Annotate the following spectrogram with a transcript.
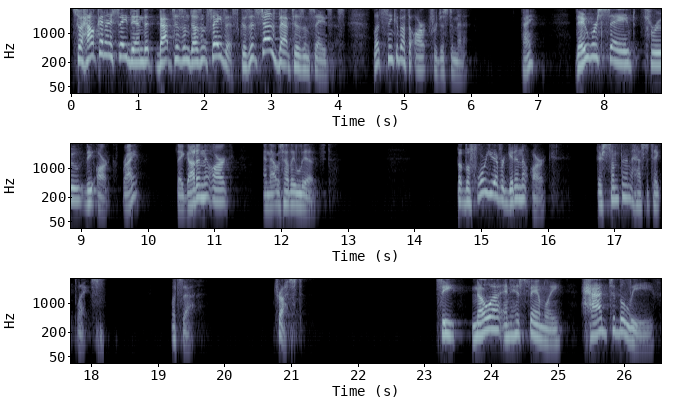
So, how can I say then that baptism doesn't save us? Because it says baptism saves us. Let's think about the ark for just a minute. Okay? They were saved through the ark, right? They got in the ark, and that was how they lived. But before you ever get in the ark, there's something that has to take place. What's that? Trust. See, Noah and his family had to believe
